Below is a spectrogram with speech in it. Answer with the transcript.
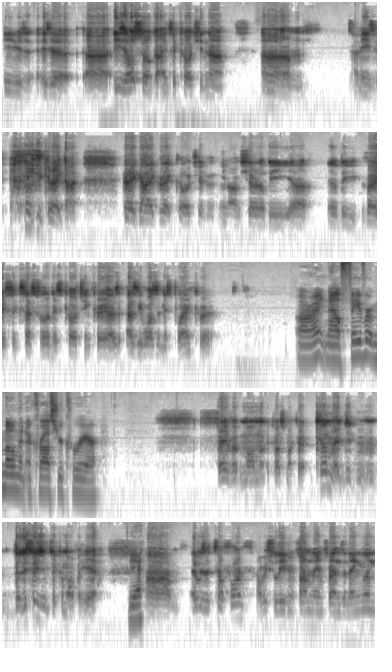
he's is a uh, he's also got into coaching now, um, and he's he's a great guy, great guy, great coach, and you know I'm sure he'll be uh, he'll be very successful in his coaching career as, as he was in his playing career. All right, now favorite moment across your career. Favorite moment across my career, come the decision to come over here. Yeah. Um, it was a tough one. Obviously, leaving family and friends in England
